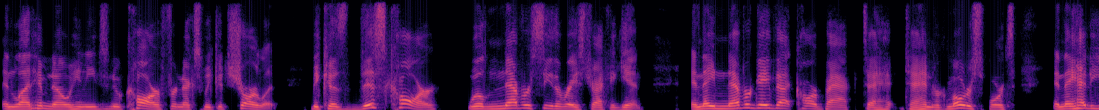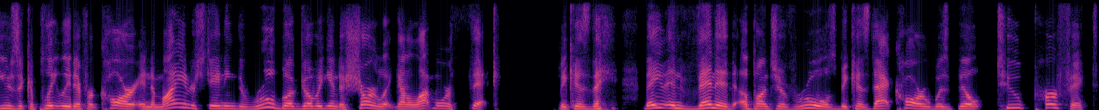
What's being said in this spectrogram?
and let him know he needs a new car for next week at Charlotte because this car will never see the racetrack again. And they never gave that car back to, to Hendrick Motorsports and they had to use a completely different car. And to my understanding the rule book going into Charlotte got a lot more thick because they they invented a bunch of rules because that car was built too perfect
